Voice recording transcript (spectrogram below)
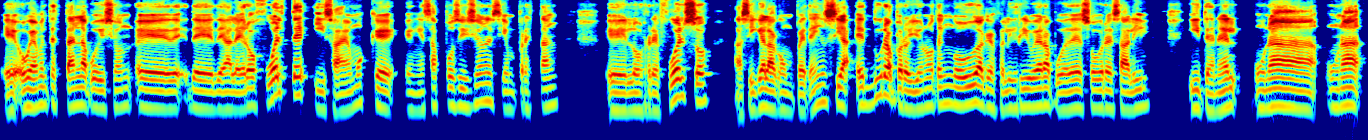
eh, obviamente está en la posición de, alero fuerte y sabemos que en esas posiciones siempre están los refuerzos. Así que la competencia es dura, pero yo no tengo duda que Félix Rivera puede sobresalir y tener una, una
